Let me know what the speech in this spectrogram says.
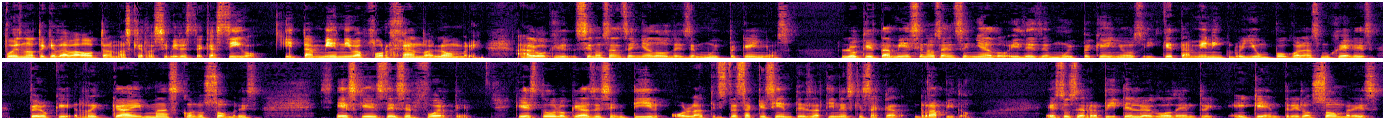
pues no te quedaba otra más que recibir este castigo. Y también iba forjando al hombre, algo que se nos ha enseñado desde muy pequeños. Lo que también se nos ha enseñado y desde muy pequeños y que también incluye un poco a las mujeres, pero que recae más con los hombres, es que es de ser fuerte, que es todo lo que has de sentir o la tristeza que sientes la tienes que sacar rápido. Esto se repite luego de en que entre los hombres,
